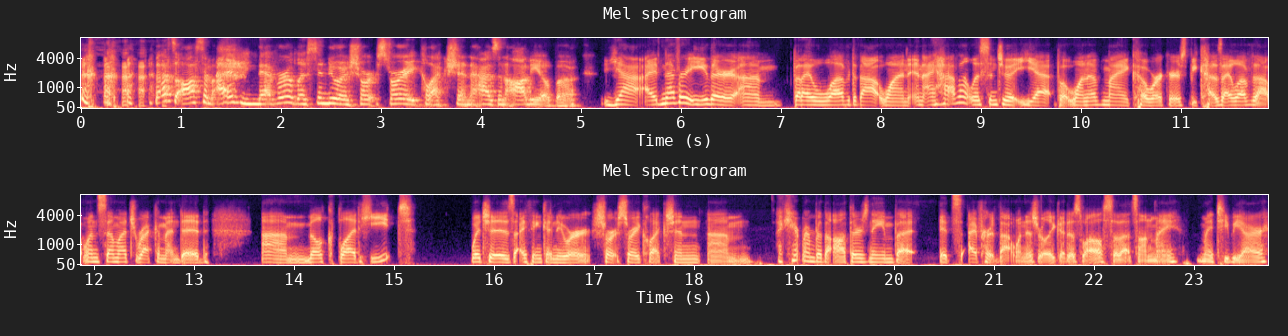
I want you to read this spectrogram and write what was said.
That's awesome. I've never listened to a short story collection as an audiobook. Yeah, I'd never either, um, but I loved that one, and I haven't listened to it yet. But one of my coworkers, because I loved that one so much, recommended um, Milk Blood Heat, which is I think a newer short story collection. Um, I can't remember the author's name, but it's I've heard that one is really good as well. So that's on my my TBR.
